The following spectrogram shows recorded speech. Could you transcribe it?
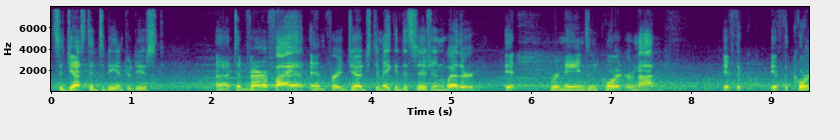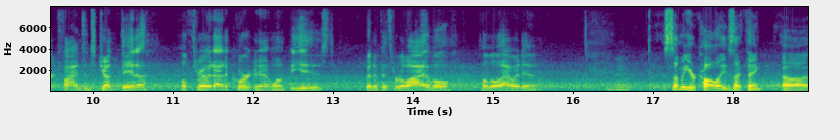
suggested to be introduced, uh, to verify it, and for a judge to make a decision whether it remains in court or not. if the if the court finds it's junk data, he'll throw it out of court and it won't be used. But if it's reliable, he'll allow it in. Some of your colleagues, I think, uh,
